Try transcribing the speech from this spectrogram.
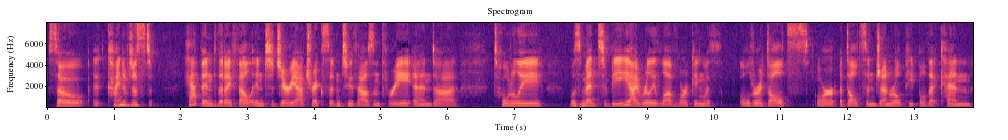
So it kind of just happened that I fell into geriatrics in 2003 and uh, totally was meant to be. I really love working with older adults or adults in general, people that can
